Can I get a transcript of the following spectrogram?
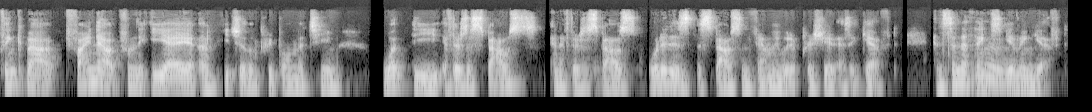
think about find out from the ea of each of the people on the team what the if there's a spouse and if there's a spouse what it is the spouse and family would appreciate as a gift. And send a thanksgiving mm. gift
